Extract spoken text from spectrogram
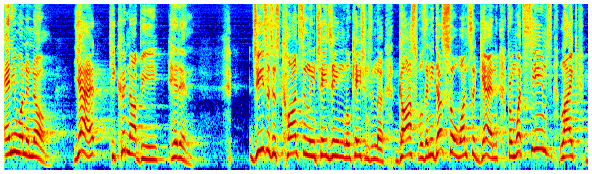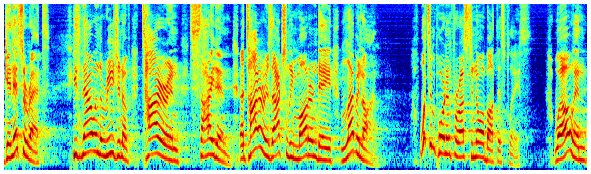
anyone to know, yet he could not be hidden. Jesus is constantly changing locations in the Gospels, and he does so once again from what seems like Gennesaret. He's now in the region of Tyre and Sidon. Now, Tyre is actually modern day Lebanon. What's important for us to know about this place? Well, in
